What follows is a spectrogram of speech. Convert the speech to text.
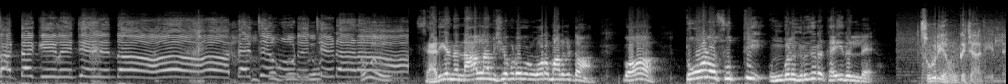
சட்ட கிழிஞ்சிருந்தா தச்சு முடிச்சிடா சரி. அந்த நாலாம் விஷயம் கூட ஒரு ஓரமா இருக்கட்டும். இப்போ தோலை சுத்தி உங்களுக்கு இருக்கிற கயிறு இல்ல. சூர்யா உங்க ஜாதி இல்ல.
